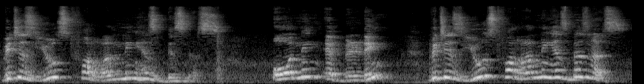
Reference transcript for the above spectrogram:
which is used for running his business. Owning a building which is used for running his business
